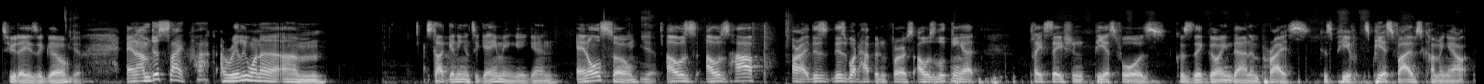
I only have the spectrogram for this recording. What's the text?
two days ago, Yeah. and I'm just like, fuck, I really want to um start getting into gaming again. And also, Yeah. I was I was half. All right, this this is what happened first. I was looking at PlayStation PS4s because they're going down in price because PS5's coming out.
